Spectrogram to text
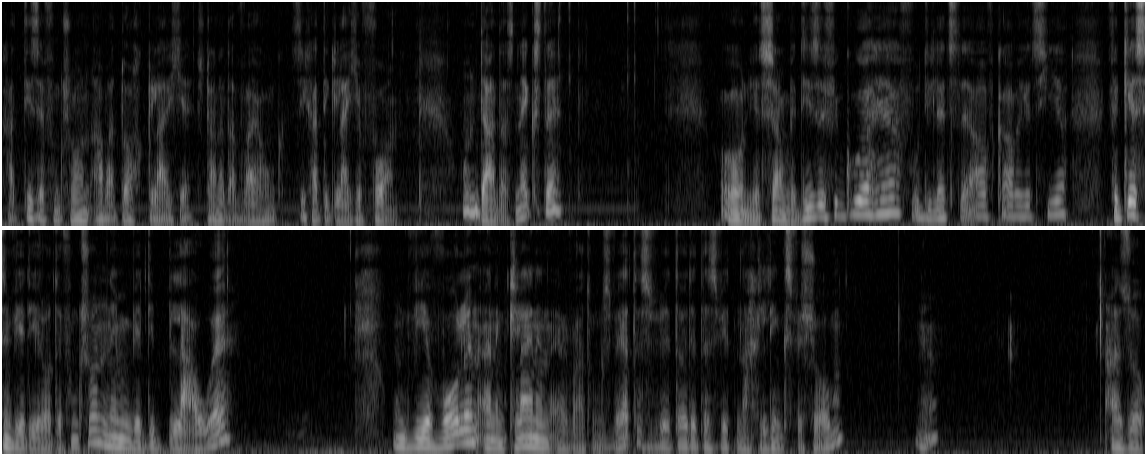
hat diese Funktion aber doch gleiche Standardabweichung. Sie hat die gleiche Form. Und dann das nächste, und jetzt schauen wir diese Figur her, wo die letzte Aufgabe jetzt hier. Vergessen wir die rote Funktion, nehmen wir die blaue. Und wir wollen einen kleinen Erwartungswert, das bedeutet, das wird nach links verschoben. Ja? Also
